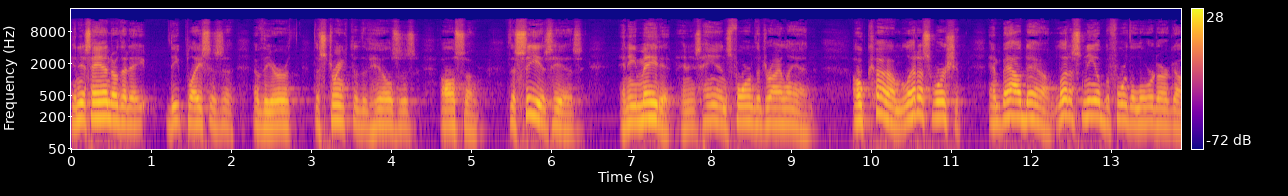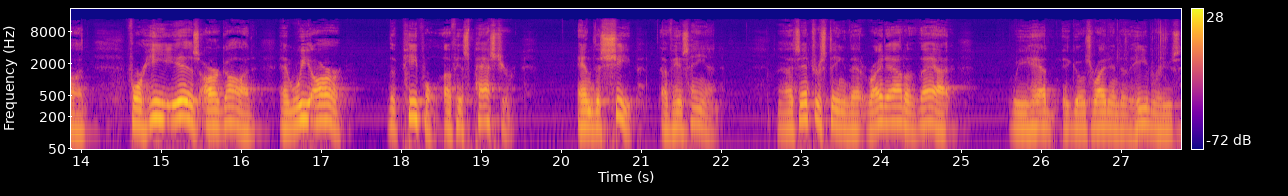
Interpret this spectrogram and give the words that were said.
In his hand are the deep places of the earth, the strength of the hills is also. The sea is his, and he made it, and his hands formed the dry land. Oh, come, let us worship and bow down. Let us kneel before the Lord our God, for he is our God, and we are the people of his pasture and the sheep of his hand. Now, it's interesting that right out of that, we had it goes right into the Hebrews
